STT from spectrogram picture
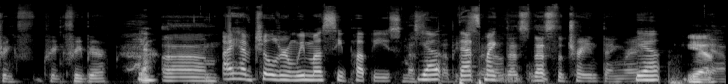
Drink drink free beer. Yeah. Um. I have children. We must see puppies. must be Yep, puppies. that's my- Oh, that's that's the train thing, right? yeah. Yeah. Yeah.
